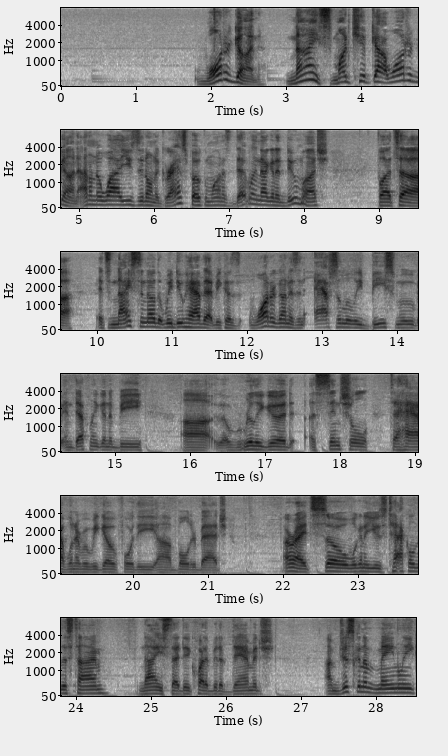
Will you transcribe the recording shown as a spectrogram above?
Water gun. Nice. Mudkip got water gun. I don't know why I used it on a grass Pokemon. It's definitely not going to do much. But uh, it's nice to know that we do have that because water gun is an absolutely beast move and definitely going to be uh, a really good essential to have whenever we go for the uh, boulder badge. Alright, so we're going to use tackle this time. Nice, that did quite a bit of damage. I'm just going to mainly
